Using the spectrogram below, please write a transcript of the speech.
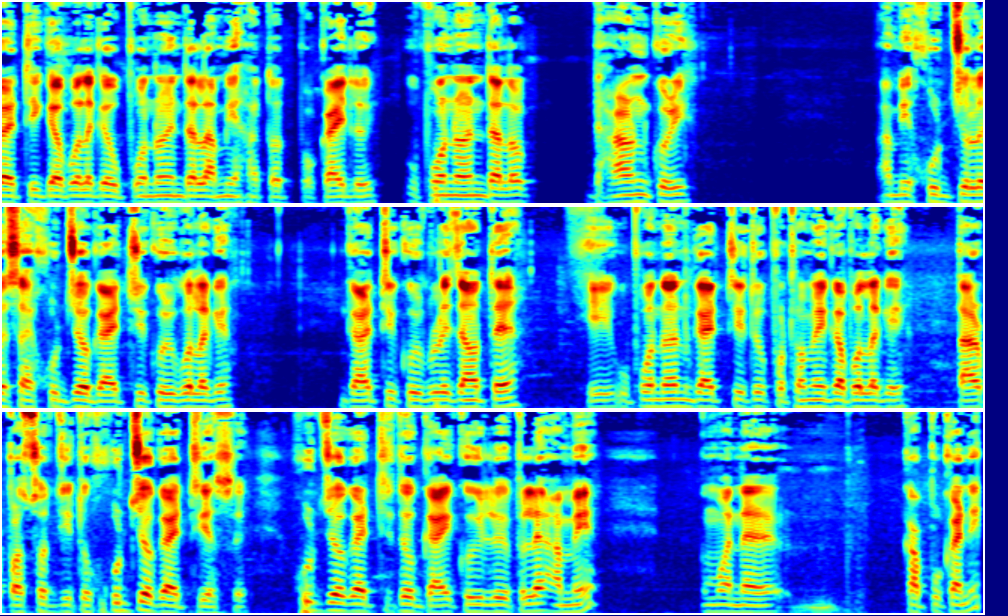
গায়ত্ৰী গাব লাগে। উপনয়নডাল আমি হাতত পকাই লৈ উপনয়নডালক ধাৰণ কৰি আমি সূৰ্যলৈ চাই সূৰ্য গায়ত্ৰী কৰিব লাগে। গায়ত্ৰী কৰিবলৈ যাওঁতে সেই উপনয়ন গায়ত্ৰীটো প্ৰথমেই গাব লাগে। তাৰ পাছত যিটো সূৰ্য গায়ত্ৰী আছে সূৰ্য গায়ত্ৰীটো গাই কৰি লৈ পেলাই আমি মানে কাপোৰ কানি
